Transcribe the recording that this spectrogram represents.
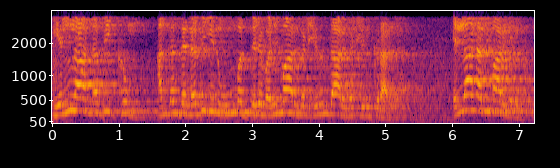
எல்லா நபிக்கும் அந்தந்த நபியின் உம்மத்தில் வழிமாறுகள் இருந்தார்கள் இருக்கிறார்கள். எல்லா நபிமார்களுக்கும்.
